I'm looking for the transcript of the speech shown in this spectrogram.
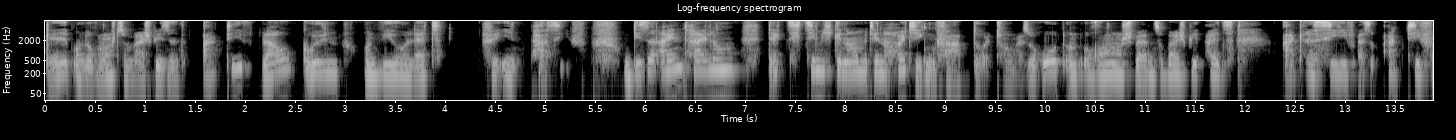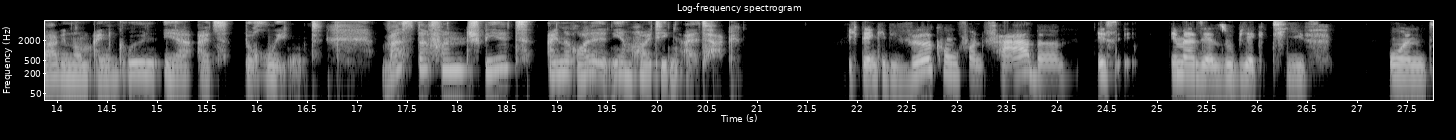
Gelb und Orange zum Beispiel sind aktiv, Blau, Grün und Violett für ihn passiv. Und diese Einteilung deckt sich ziemlich genau mit den heutigen Farbdeutungen. Also Rot und Orange werden zum Beispiel als aggressiv, also aktiv wahrgenommen, ein Grün eher als beruhigend. Was davon spielt eine Rolle in Ihrem heutigen Alltag? Ich denke, die Wirkung von Farbe ist immer sehr subjektiv und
